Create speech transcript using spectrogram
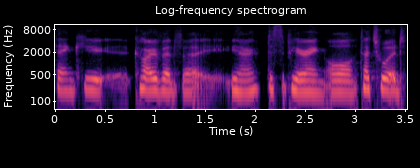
thank you covid for you know disappearing or touch wood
